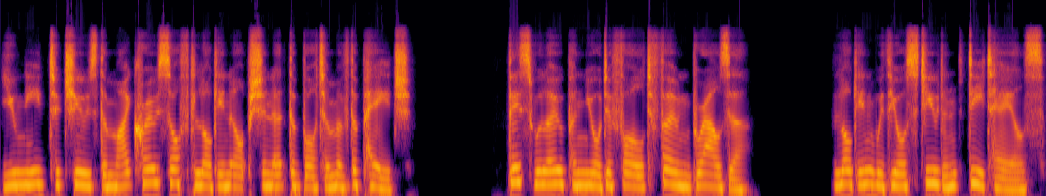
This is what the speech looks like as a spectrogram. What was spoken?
you need to choose the Microsoft Login option at the bottom of the page. This will open your default phone browser. Log in with your student details.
